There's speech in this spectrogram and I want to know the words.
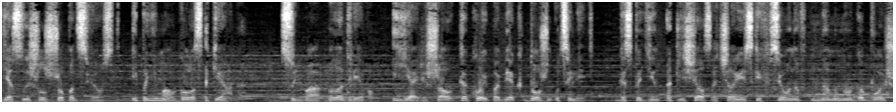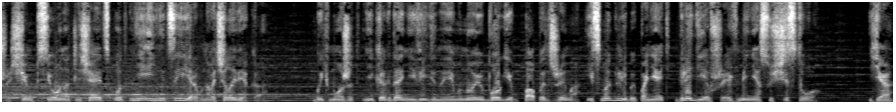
Я слышал шепот звезд и понимал голос океана. Судьба была древом, и я решал, какой побег должен уцелеть. Господин отличался от человеческих псионов намного больше, чем псион отличается от неинициированного человека. Быть может, никогда не виденные мною боги Папы Джима и смогли бы понять глядевшее в меня существо. Я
